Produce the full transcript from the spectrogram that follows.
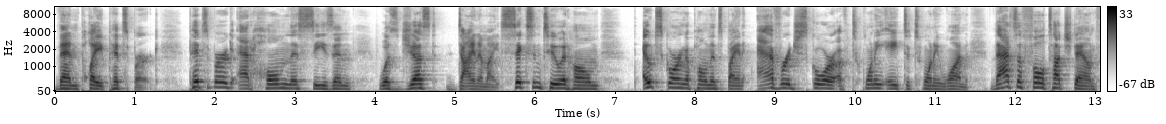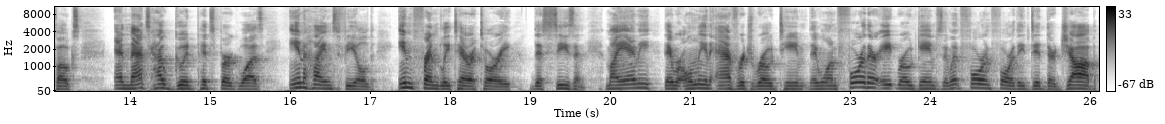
than play Pittsburgh. Pittsburgh at home this season was just dynamite. 6 and 2 at home, outscoring opponents by an average score of 28 to 21. That's a full touchdown, folks, and that's how good Pittsburgh was in Heinz Field in friendly territory this season. Miami, they were only an average road team. They won four of their eight road games. They went four and four. They did their job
